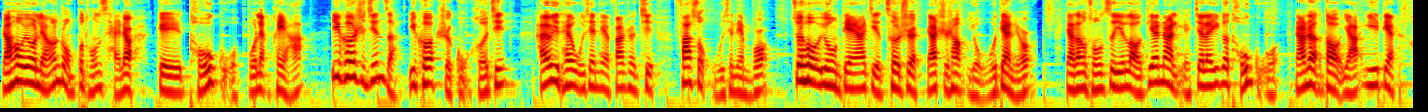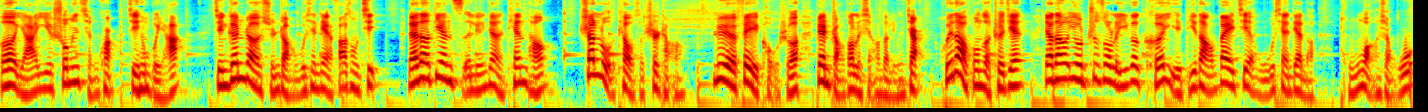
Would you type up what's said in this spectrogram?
然后用两种不同的材料给头骨补两颗牙，一颗是金子，一颗是汞合金。还有一台无线电发射器发送无线电波，最后用电压计测试牙齿上有无电流。亚当从自己老爹那里借来一个头骨，拿着到牙医店和牙医说明情况进行补牙，紧跟着寻找无线电发送器，来到电子零件的天堂山路跳蚤市场，略费口舌便找到了想要的零件。回到工作车间，亚当又制作了一个可以抵挡外界无线电的铜网小屋。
